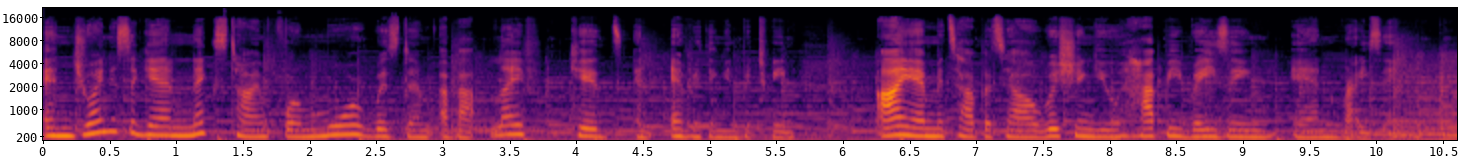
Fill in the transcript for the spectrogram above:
and join us again next time for more wisdom about life, kids, and everything in between. I am Mital Patel, wishing you happy raising and rising.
